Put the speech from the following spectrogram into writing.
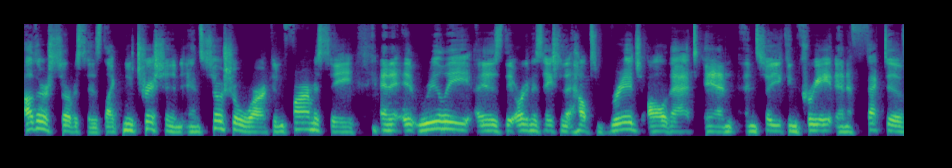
other services like nutrition and social work and pharmacy. And it, it, really is the organization that helps bridge all that. And, and so you can create an effective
